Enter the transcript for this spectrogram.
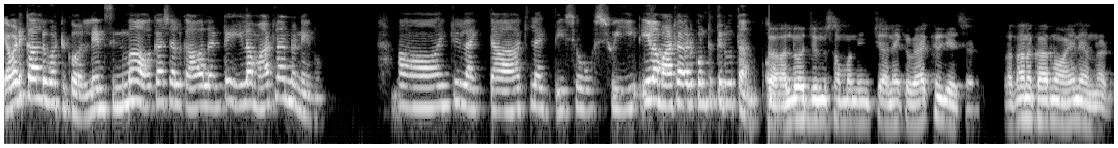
ఎవడి కాళ్ళు పట్టుకోవాలి? నేను సినిమా అవకాశాలు కావాలంటే ఇలా మాట్లాడను నేను. ఇంటి like that like the so sweet ఇలా మాట్లాడుకుంటూ తిరుగుతాను. అల్లు అర్జున్ సంబంధించి అనేక వ్యాఖ్యలు చేశాడు. ప్రధాన కారణం ఆయనే అన్నాడు.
